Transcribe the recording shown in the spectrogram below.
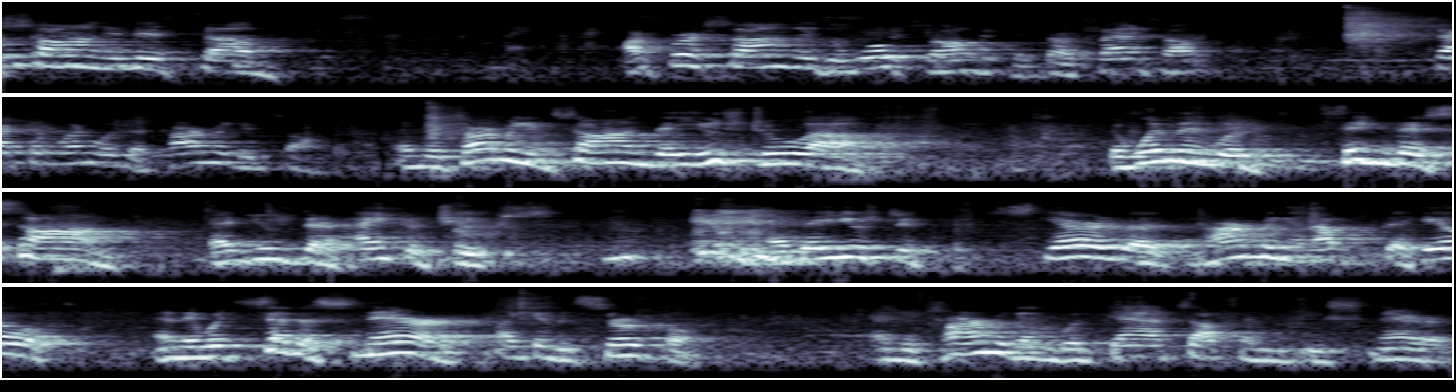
More song in this. Um, our first song is a wolf song. It's our clan song. Second one was a ptarmigan song. And the ptarmigan song, they used to, uh, the women would sing this song and use their handkerchiefs. And they used to scare the ptarmigan up the hill and they would set a snare like in a circle and the ptarmigan would dance up and be snared.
